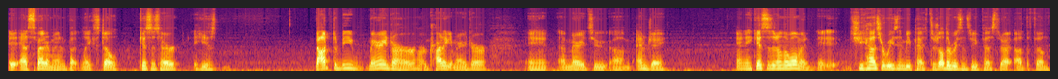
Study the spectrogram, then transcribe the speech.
as Spider-Man, but like still kisses her. He's about to be married to her or try to get married to her, and uh, married to um, MJ and he kisses another woman. It, she has a reason to be pissed. There's other reasons to be pissed throughout the film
